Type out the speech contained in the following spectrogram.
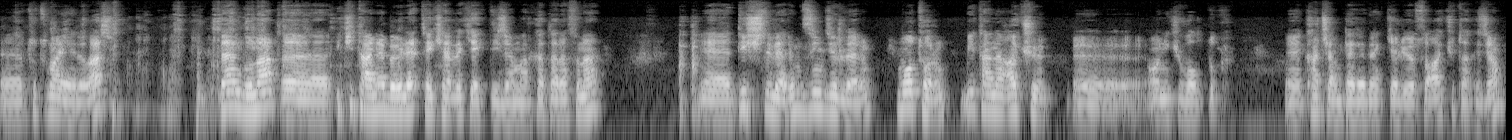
Ee, tutma yeri var. Ben buna e, iki tane böyle tekerlek ekleyeceğim arka tarafına. Ee, dişlilerim, zincirlerim, motorum, bir tane akü, e, 12 voltluk e, kaç ampere denk geliyorsa akü takacağım.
